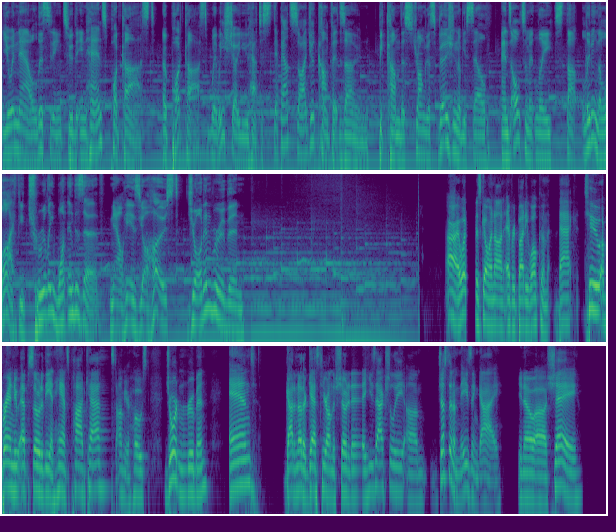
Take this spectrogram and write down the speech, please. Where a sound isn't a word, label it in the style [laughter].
You are now listening to the Enhanced Podcast, a podcast where we show you how to step outside your comfort zone, become the strongest version of yourself, and ultimately start living the life you truly want and deserve. Now, here's your host, Jordan Rubin. All right, what is going on, everybody? Welcome back to a brand new episode of the Enhanced Podcast. I'm your host, Jordan Rubin, and got another guest here on the show today. He's actually um, just an amazing guy. You know, uh, Che,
